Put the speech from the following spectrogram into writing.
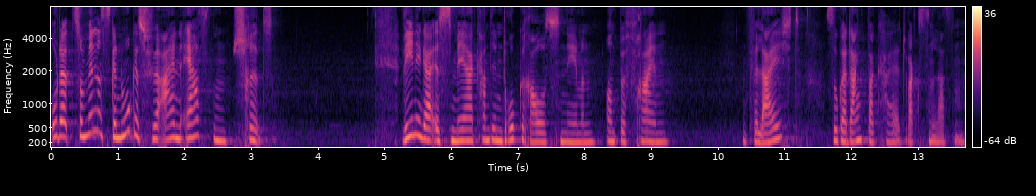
oder zumindest genug ist für einen ersten Schritt. Weniger ist mehr kann den Druck rausnehmen und befreien. Und vielleicht sogar Dankbarkeit wachsen lassen.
